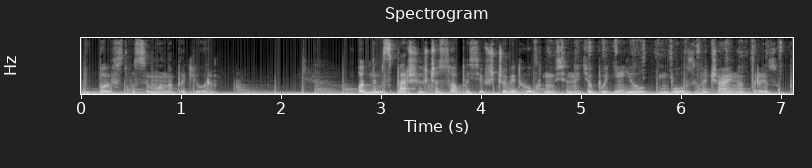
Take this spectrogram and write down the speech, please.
Вбивство Симона Петлюри. Одним з перших часописів, що відгукнувся на цю подію, був, звичайно, Тризуб.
